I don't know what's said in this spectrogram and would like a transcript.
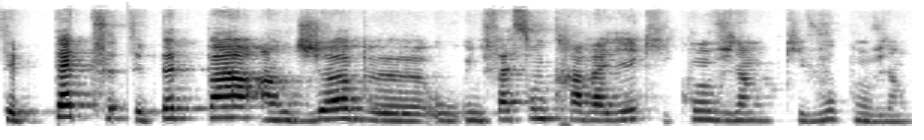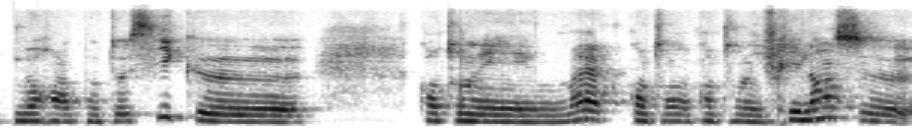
c'est peut-être c'est peut-être pas un job euh, ou une façon de travailler qui convient, qui vous convient. Je me rends compte aussi que quand on est voilà, quand on quand on est freelance, euh,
